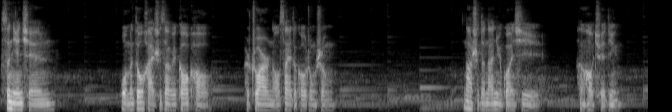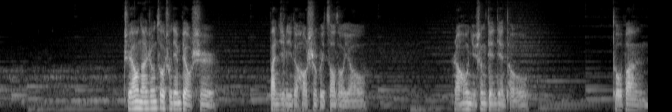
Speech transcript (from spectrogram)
四年前，我们都还是在为高考而抓耳挠腮的高中生。那时的男女关系很好确定，只要男生做出点表示，班级里的好事鬼造造谣，然后女生点点头，多半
